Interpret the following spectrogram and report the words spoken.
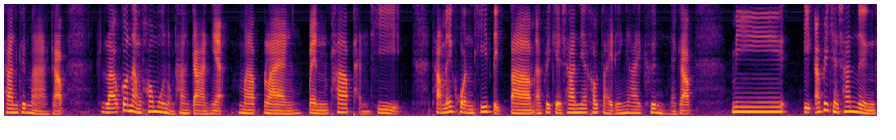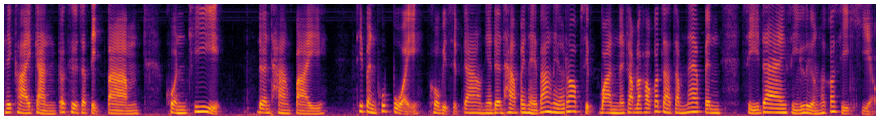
ชันขึ้นมาครับ แล้วก็นำข้อมูลของทางการเนี่ย มาแปลงเป็นภาพแผนที่ทำให้คนที่ติดตามแอปพลิเคชันเนี่ยเข้าใจได้ง่ายขึ้นนะครับ มีอีกแอปพลิเคชันหนึ่งคล้ายๆกันก็คือจะติดตามคนที่เดินทางไปที่เป็นผู้ป่วยโควิด -19 เนี่ยเดินทางไปไหนบ้างในรอบ 10 วันนะครับ แล้วเขาก็จะจำแนกเป็นสีแดง สีเหลืองแล้วก็สีเขียว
